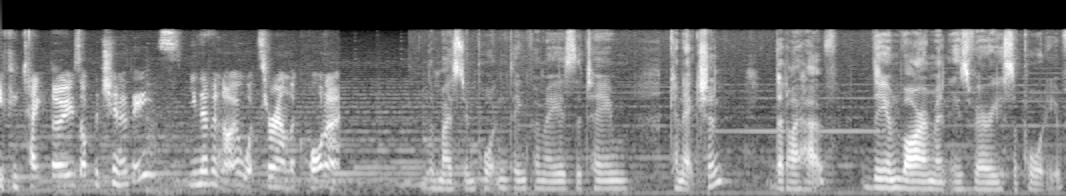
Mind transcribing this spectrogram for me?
if you take those opportunities, you never know what's around the corner. The most important thing for me is the team connection that I have. The environment is very supportive.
